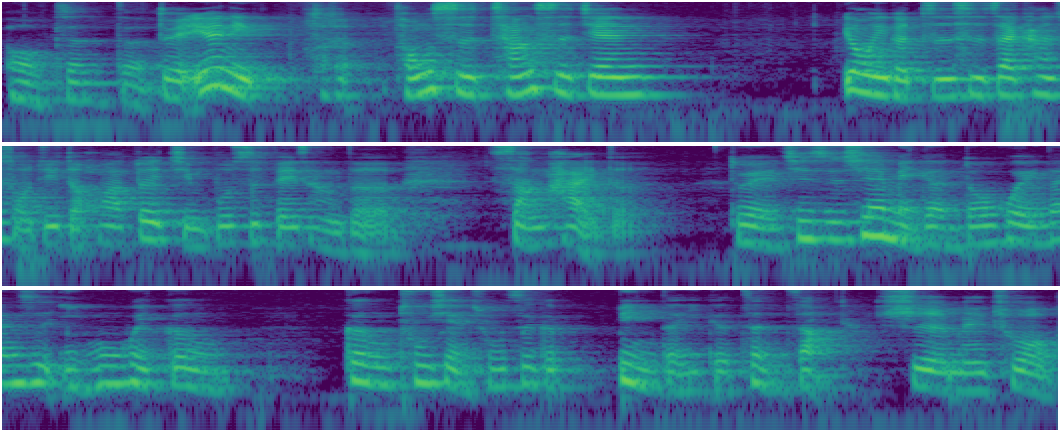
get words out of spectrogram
哦，真的。对，因为你同同时长时间用一个姿势在看手机的话，对颈部是非常的伤害的。对，其实现在每个人都会，但是荧幕会更更凸显出这个病的一个症状。是没错，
